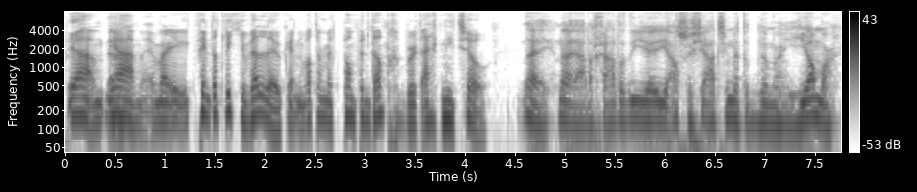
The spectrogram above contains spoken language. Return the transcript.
Ja, Ja. ja. maar ik vind dat liedje wel leuk. En wat er met pump en dump gebeurt eigenlijk niet zo. Nee, nou ja, dan gaat het, die, eh, je associatie met het nummer. Jammer.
